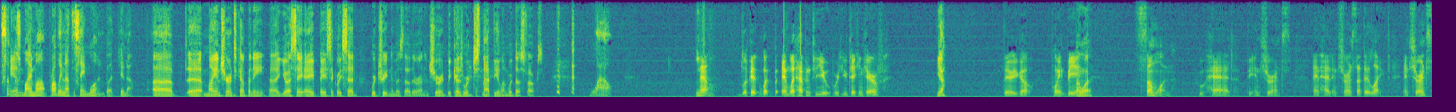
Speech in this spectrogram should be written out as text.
So was my mom. Probably not the same one, but you know. Uh, uh, my insurance company, uh, USAA, basically said we're treating them as though they're uninsured because we're just not dealing with those folks. Wow. now, look at what and what happened to you. Were you taken care of? Yeah, There you go. Point being, I someone who had the insurance and had insurance that they liked, insurance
